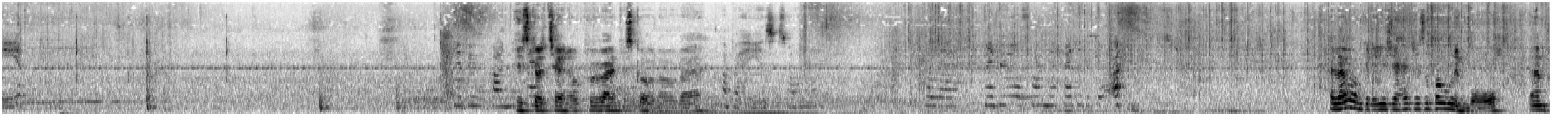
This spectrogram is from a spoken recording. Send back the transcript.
Yep. Maybe we'll find the He's got to turn up around this corner over there. I bet he is as well. Well, uh, maybe we'll find the head of the guy. Hello, I'm going to use your head as a bowling ball. Um.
